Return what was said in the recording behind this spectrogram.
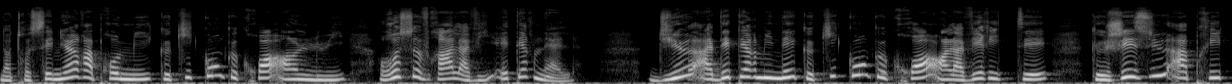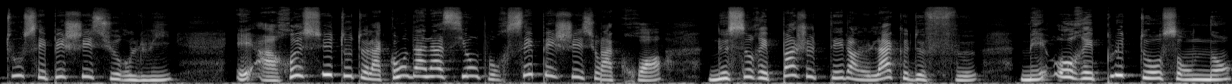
Notre Seigneur a promis que quiconque croit en lui recevra la vie éternelle. Dieu a déterminé que quiconque croit en la vérité Jésus a pris tous ses péchés sur lui et a reçu toute la condamnation pour ses péchés sur la croix, ne serait pas jeté dans le lac de feu, mais aurait plutôt son nom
